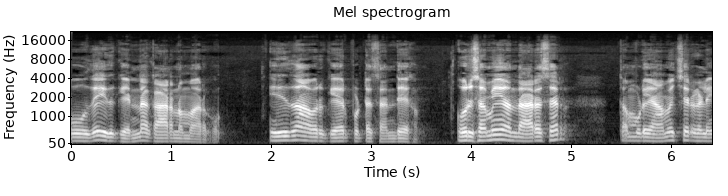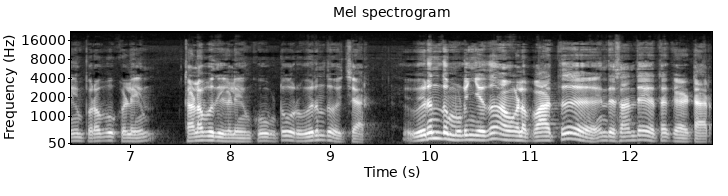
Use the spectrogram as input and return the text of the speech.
போகுதே இதுக்கு என்ன காரணமாக இருக்கும்? இதுதான் அவருக்கு ஏற்பட்ட சந்தேகம். ஒரு சமயம் அந்த அரசர் தம்முடைய அமைச்சர்களையும் பிரபுக்களையும் தளபதிகளையும் கூப்பிட்டு ஒரு விருந்து வச்சார். விருந்து முடிஞ்சதும் அவங்கள பார்த்து இந்த சந்தேகத்தை கேட்டார்.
